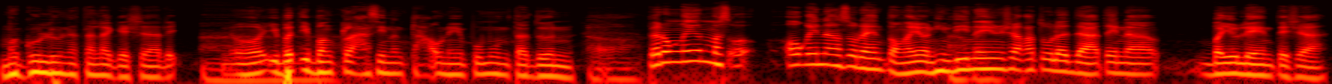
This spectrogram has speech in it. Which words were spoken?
magulo na talaga siya. Like, Ah. no, iba't ibang klase ng tao na yung pumunta dun. Oo. Pero ngayon mas okay na ang Sorrento ngayon. Hindi na Okay. yun siya katulad dati na violente siya.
